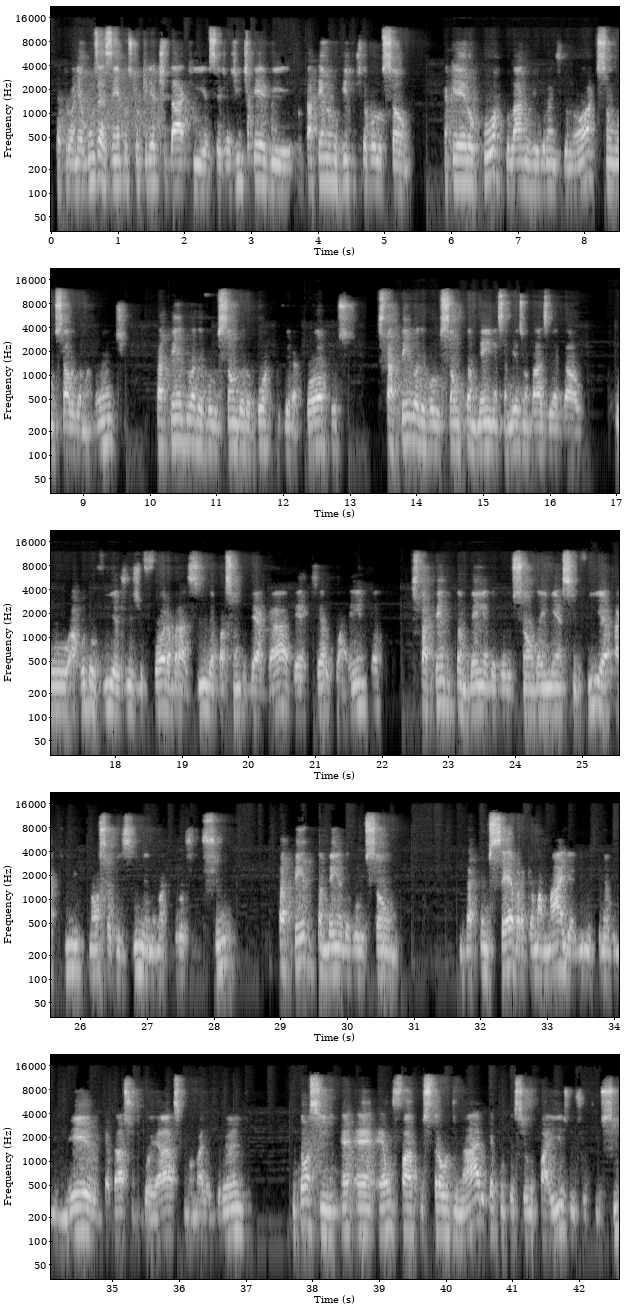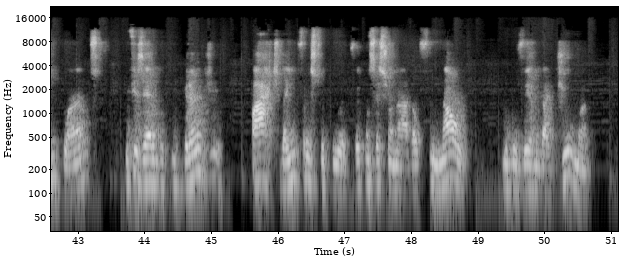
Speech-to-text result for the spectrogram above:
Petrone, alguns exemplos que eu queria te dar aqui, ou seja, a gente teve, está tendo no rito de devolução aquele aeroporto lá no Rio Grande do Norte, São Gonçalo do Amarante, está tendo a devolução do aeroporto de Viracopos, está tendo a devolução também nessa mesma base legal o, a rodovia Juiz de Fora, Brasília, passando do BH, BR-040, está tendo também a devolução da MS Via, aqui, nossa vizinha, no Mato Grosso do Sul, está tendo também a devolução da Concebra, que é uma malha ali no Triângulo Mineiro, um pedaço de Goiás, que é uma malha grande. Então, assim, é, é, é, um fato extraordinário que aconteceu no país nos últimos cinco anos e fizeram com que grande parte da infraestrutura que foi concessionada ao final do governo da Dilma,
